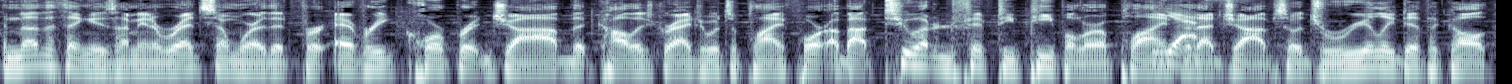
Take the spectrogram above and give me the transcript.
Another thing is, I mean, I read somewhere that for every corporate job that college graduates apply for, about 250 people are applying Yes. for that job. So it's really difficult.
